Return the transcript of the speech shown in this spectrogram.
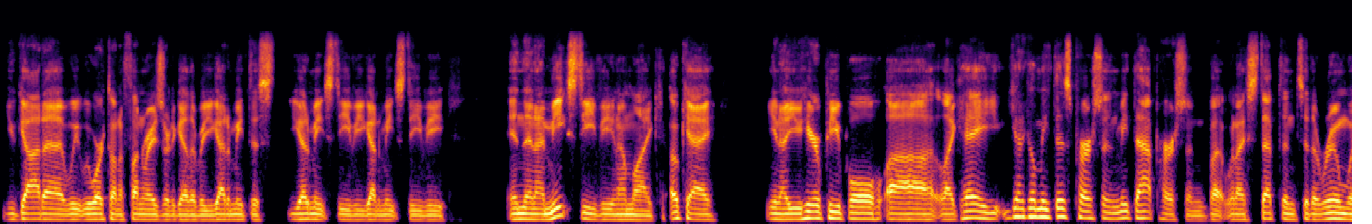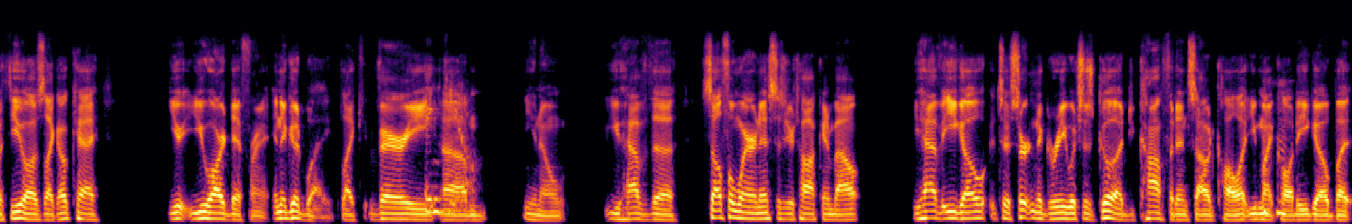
you gotta we, we worked on a fundraiser together but you gotta meet this you gotta meet stevi you gotta meet stevi. And then i meet stevi and i'm like okay. You know you hear people uh like hey you gotta go meet this person meet that person. But when i stepped into the room with you i was like okay you you are different in a good way like very um you know you have the self-awareness as you're talking about you have ego to a certain degree which is good confidence i would call it you might mm-hmm. call it ego but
